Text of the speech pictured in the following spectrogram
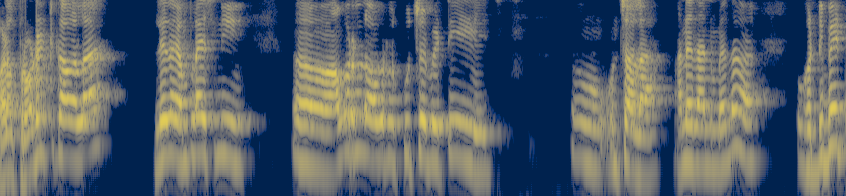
వాళ్ళకి ప్రోడక్ట్ కావాలా? లేదా ఎంప్లాయీస్ని అవర్లో అవర్లో కూర్చోబెట్టి ఉంచాలా? అనే దాని మీద ఒక డిబేట్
